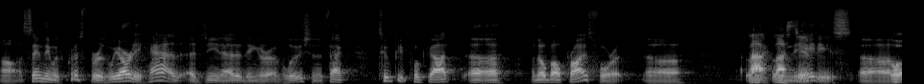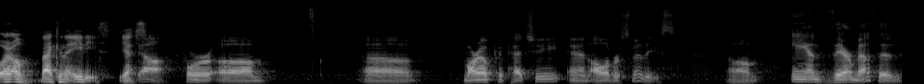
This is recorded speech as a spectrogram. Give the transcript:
Uh, same thing with CRISPR is we already had a gene editing revolution. In fact, two people got uh, a Nobel Prize for it uh, La- back last in the year. 80s. Uh, Or, oh, back in the 80s, yes. yeah, for um, uh, Mario Capecchi and Oliver Smithies. Um, and their method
